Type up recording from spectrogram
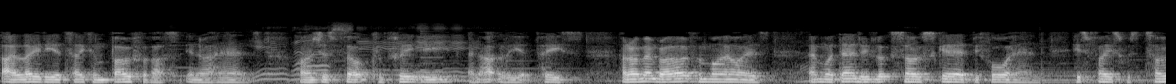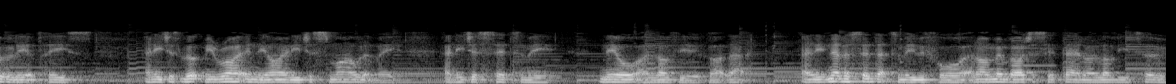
Our Lady had taken both of us in her hands. I just felt completely and utterly at peace. And I remember I opened my eyes, and my dad, who looked so scared beforehand, his face was totally at peace. And he just looked me right in the eye and he just smiled at me. And he just said to me, Niall, I love you, like that. And he'd never said that to me before. And I remember I just said, Dad, I love you too.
